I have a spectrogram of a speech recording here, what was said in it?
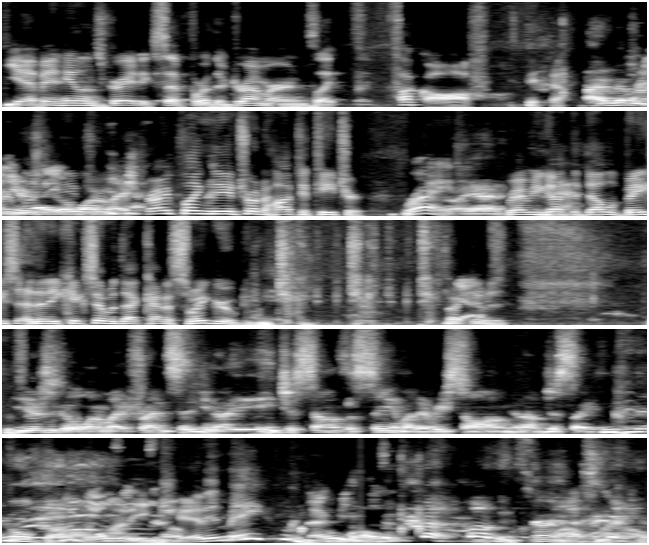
yeah, Van Halen's great except for their drummer. And it's like, fuck off. I remember Try years ago, the one of my. try playing the intro to Hot to Teacher. Right. Oh, yeah. Right, you got the double bass, and then he kicks in with that kind of swing groove. Like Yeah. it was. Years ago, one of my friends said, "You know, he just sounds the same on every song," and I'm just like, Oh God! Are you kidding me? That doesn't concern. That's not.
